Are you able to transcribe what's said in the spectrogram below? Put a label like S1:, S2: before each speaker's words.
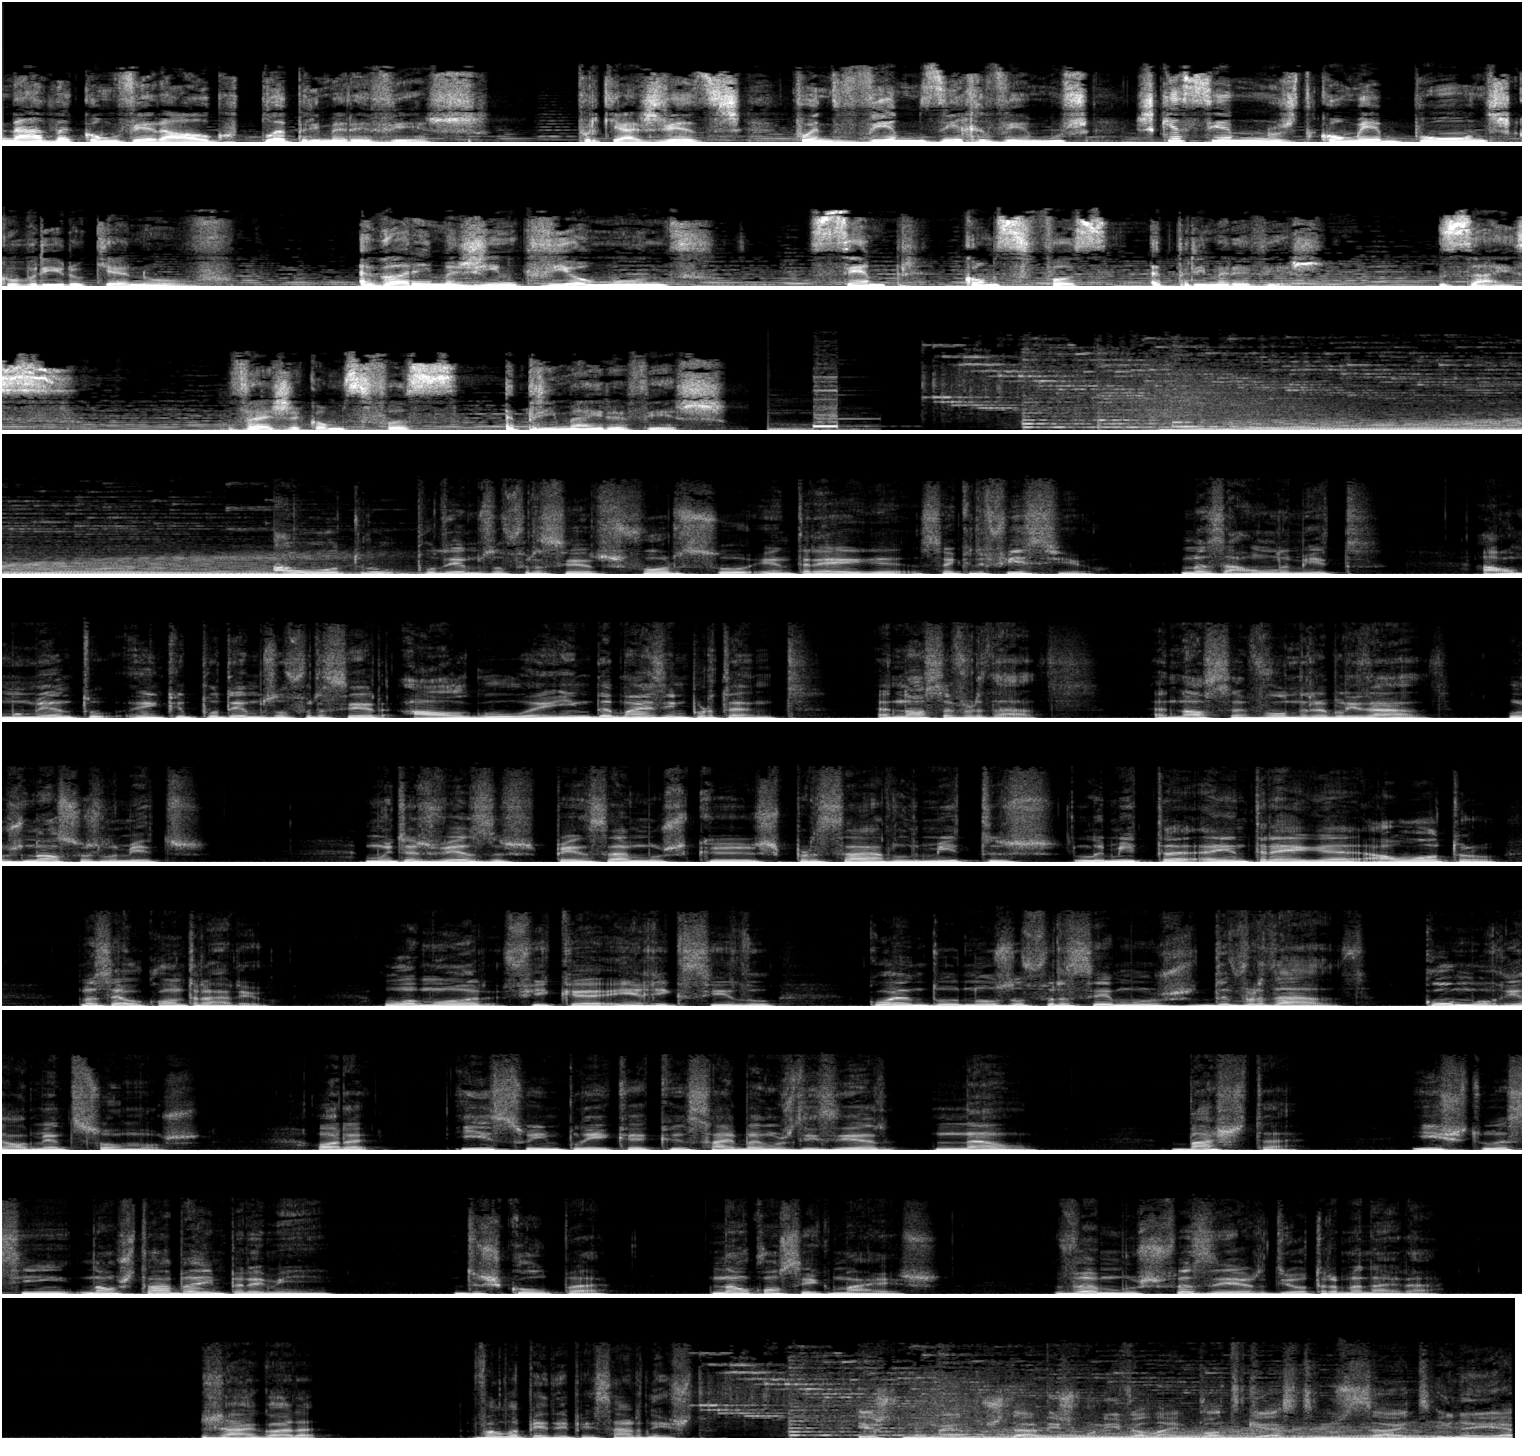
S1: Nada como ver algo pela primeira vez. Porque às vezes, quando vemos e revemos, esquecemos-nos de como é bom descobrir o que é novo. Agora imagine que viu o mundo sempre como se fosse a primeira vez. Zais. Veja como se fosse a primeira vez.
S2: Ao outro podemos oferecer esforço, entrega, sacrifício, mas há um limite. Há um momento em que podemos oferecer algo ainda mais importante: a nossa verdade, a nossa vulnerabilidade, os nossos limites. Muitas vezes pensamos que expressar limites limita a entrega ao outro, mas é o contrário. O amor fica enriquecido quando nos oferecemos de verdade, como realmente somos. Ora, isso implica que saibamos dizer não. Basta isto assim não está bem para mim. Desculpa, não consigo mais. Vamos fazer de outra maneira. Já agora, vale a pena pensar nisto.
S3: Este momento está disponível em podcast no site e na app.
